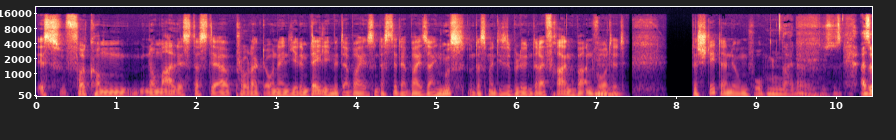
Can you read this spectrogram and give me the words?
es vollkommen normal ist, dass der Product Owner in jedem Daily mit dabei ist und dass der dabei sein muss und dass man diese blöden drei Fragen beantwortet. Mhm. Das steht da nirgendwo. Nein, nein, das ist, also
